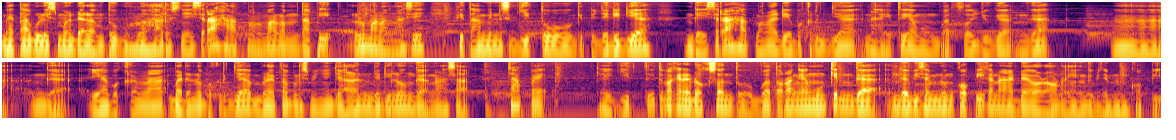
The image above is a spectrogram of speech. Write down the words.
metabolisme dalam tubuh lo harusnya istirahat malam-malam tapi lu malah ngasih vitamin segitu gitu. Jadi dia nggak istirahat malah dia bekerja. Nah itu yang membuat lo juga nggak uh, nggak ya bekerja badan lo bekerja metabolismenya jalan jadi lo nggak ngerasa capek. Kayak gitu. Itu pakai redoxon tuh. Buat orang yang mungkin nggak nggak bisa minum kopi karena ada orang-orang yang nggak bisa minum kopi.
